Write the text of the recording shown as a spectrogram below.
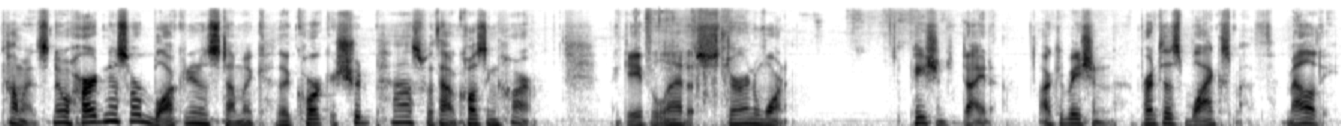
Comments. No hardness or blockage in the stomach. The cork should pass without causing harm. I gave the lad a stern warning. Patient Dida. Occupation Apprentice Blacksmith. Melody.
